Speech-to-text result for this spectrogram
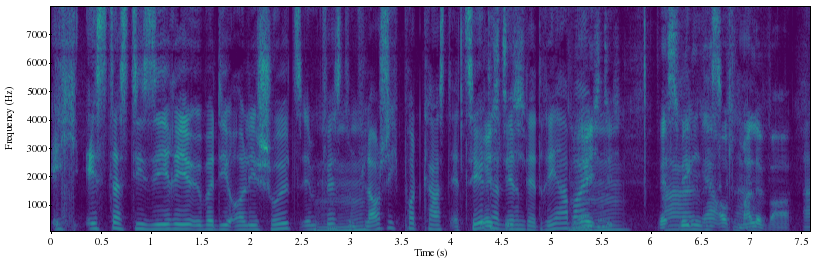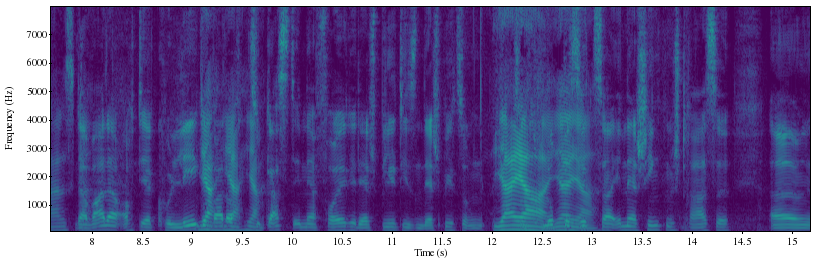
Ich, ist das die Serie, über die Olli Schulz im Fest- und Flauschig-Podcast erzählt hat Richtig. während der Dreharbeiten? richtig. Weswegen Alles er auf klar. Malle war. Alles Da war da auch der Kollege, Ja, war ja, doch ja. zu Gast in der Folge, der spielt diesen, der spielt so einen, Ja, so ja, einen ja, ja. Clubbesitzer in der Schinkenstraße. Äh,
